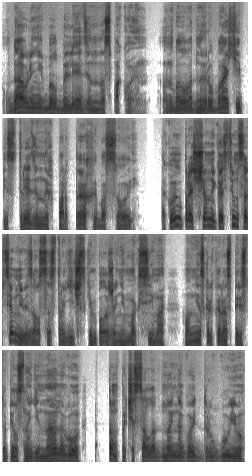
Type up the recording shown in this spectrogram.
Удавленник был бледен, но спокоен. Он был в одной рубахе, пестреденных портах и босой. Такой упрощенный костюм совсем не вязался с трагическим положением Максима. Он несколько раз переступил с ноги на ногу, потом почесал одной ногой другую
